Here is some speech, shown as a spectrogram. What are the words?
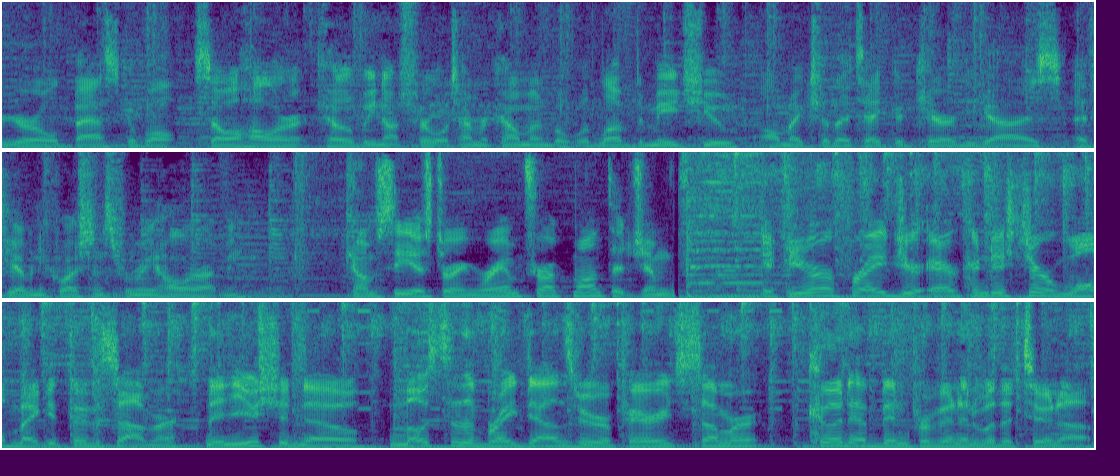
year old basketball. So I'll holler at Kobe. Not sure what time you're coming, but would love to meet you. I'll make sure they take good care of you guys. If you have any questions for me, holler at me. Come see us during Ram Truck Month at Jim. If you're afraid your air conditioner won't make it through the summer, then you should know most of the breakdowns we repair each summer could have been prevented with a tune-up.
